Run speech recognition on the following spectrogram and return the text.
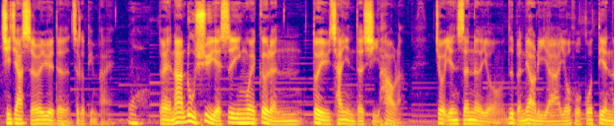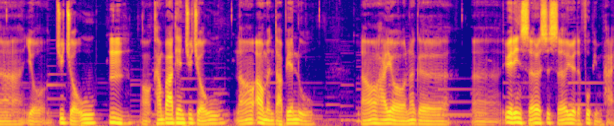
七家十二月的这个品牌。哇，对，那陆续也是因为个人对于餐饮的喜好了，就延伸了有日本料理啊，有火锅店啊，有居酒屋，嗯，哦，扛八天居酒屋，然后澳门打边炉，然后还有那个。呃，月令十二是十二月的副品牌，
